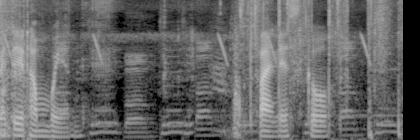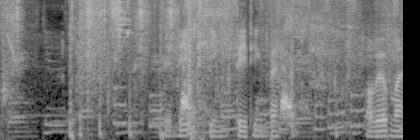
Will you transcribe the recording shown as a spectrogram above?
ไม่ได้ทำแหวน ไป let's go เดี๋ยวนี้ทิ้งตีทิ้งไป เอาเวลมา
